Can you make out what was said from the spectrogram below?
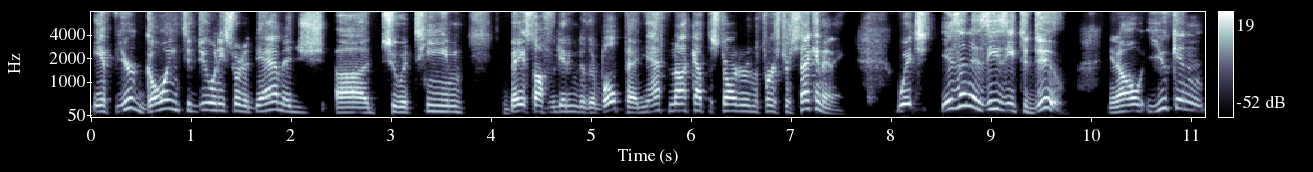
if you're going to do any sort of damage uh, to a team based off of getting to their bullpen, you have to knock out the starter in the first or second inning, which isn't as easy to do. You know, you can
